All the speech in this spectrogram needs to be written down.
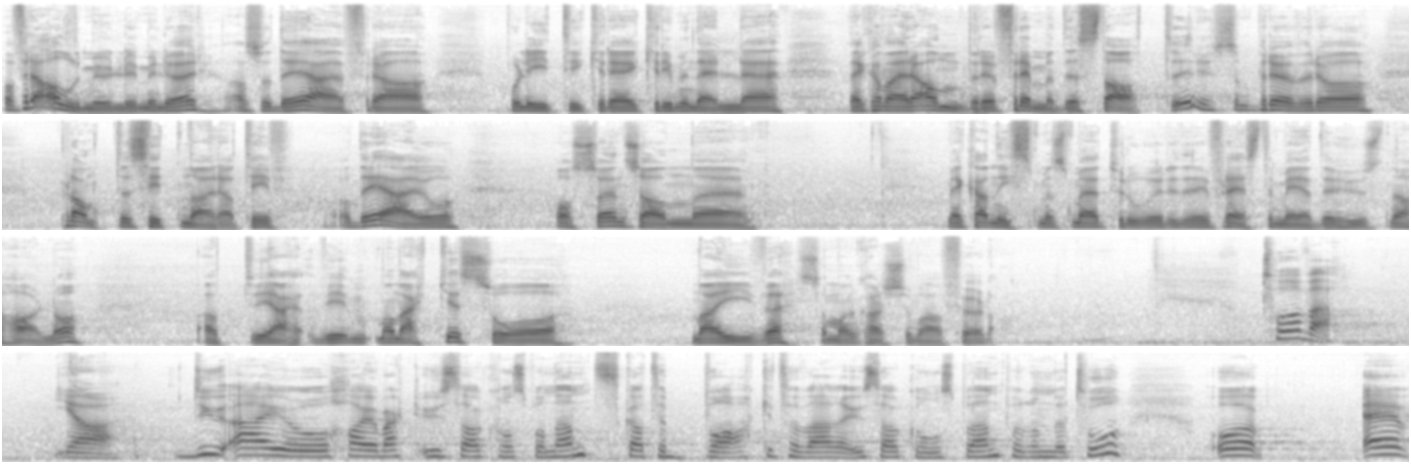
Og fra alle mulige miljøer. Altså Det er fra politikere, kriminelle Det kan være andre fremmede stater som prøver å plante sitt narrativ. Og det er jo også en sånn eh, mekanisme som jeg tror de fleste mediehusene har nå. At vi er, vi, man er ikke så naive som man kanskje var før, da. Tove, Ja. du er jo, har jo vært USA-korrespondent, skal tilbake til å være USA-korrespondent på runde to. Og jeg,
